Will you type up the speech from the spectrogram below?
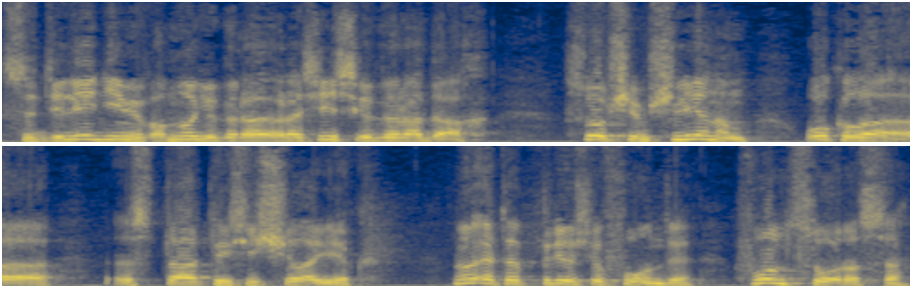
с отделениями во многих российских городах с общим членом около э, 100 тысяч человек. Ну, это прежде всего фонды. Фонд Сороса.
